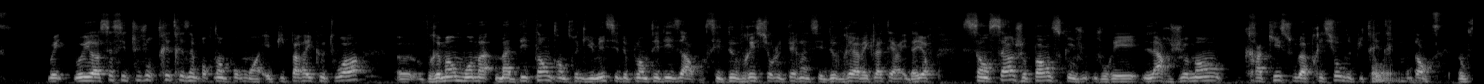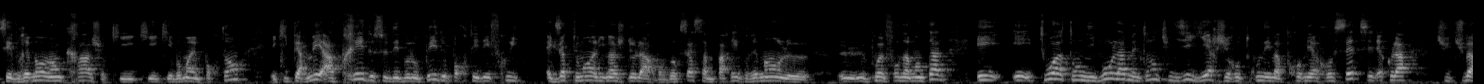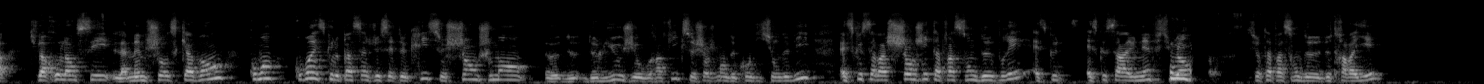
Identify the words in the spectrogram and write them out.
Oui, oui ça c'est toujours très très important pour moi. Et puis pareil que toi, euh, vraiment, moi, ma, détente, entre guillemets, c'est de planter des arbres, c'est d'œuvrer sur le terrain, c'est d'œuvrer avec la terre. Et d'ailleurs, sans ça, je pense que j'aurais largement craqué sous la pression depuis très, très longtemps. Donc, c'est vraiment l'ancrage qui, qui, qui, est vraiment important et qui permet après de se développer, de porter des fruits, exactement à l'image de l'arbre. Donc, ça, ça me paraît vraiment le, le point fondamental. Et, et, toi, à ton niveau, là, maintenant, tu me disais, hier, j'ai retourné ma première recette, c'est-à-dire que là, tu, tu, vas, tu vas relancer la même chose qu'avant. Comment, comment est-ce que le passage de cette crise, ce changement euh, de, de, lieu géographique, ce changement de conditions de vie, est-ce que ça va changer ta façon d'œuvrer Est-ce que, est que ça a une influence sur ta façon de, de travailler?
